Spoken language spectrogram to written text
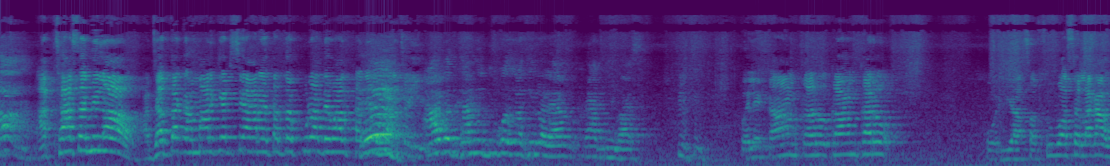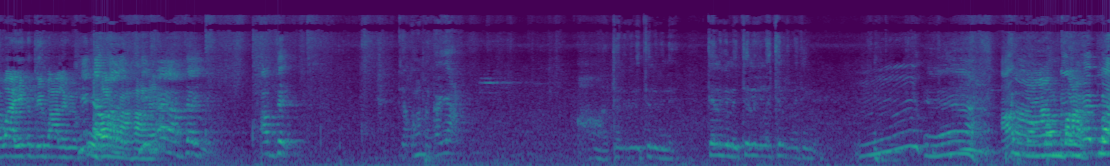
हाँ। अच्छा से मिलाओ जब तक हम मार्केट से आ रहे तब तक पूरा दीवार चाहिए। घर में दूगो निवास पहले काम करो काम करो। ओरिया सब सुबह से लगा हुआ एक दीवार में ठीक है रहा है। आप जाइए आप चलो ना गया हाँ चल गए चल गए चल गए चल गए चल गए ए, आप काम बंडल है बात क्या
